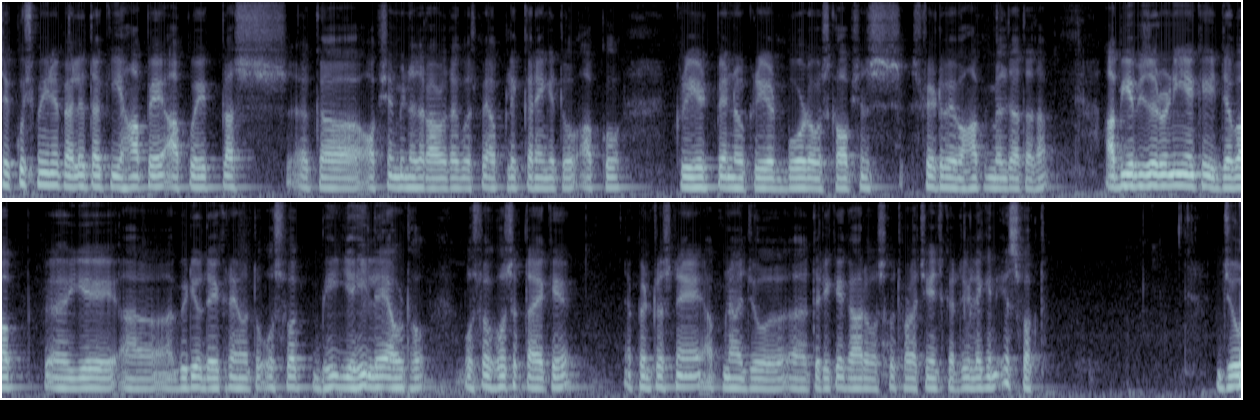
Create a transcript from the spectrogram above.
से कुछ महीने पहले तक यहाँ पे आपको एक प्लस का ऑप्शन भी नज़र आ रहा था कि उस पर आप क्लिक करेंगे तो आपको क्रिएट पेन और क्रिएट बोर्ड और उसका ऑप्शन स्ट्रेट वे वहाँ पे मिल जाता था। अब ये भी ज़रूरी नहीं है कि जब आप ये वीडियो देख रहे हो तो उस वक्त भी यही लेआउट हो। उस वक्त हो सकता है कि पिंट्रेस्ट ने अपना जो तरीक़ेकार है, उसको थोड़ा चेंज कर दिया, लेकिन इस वक्त जो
